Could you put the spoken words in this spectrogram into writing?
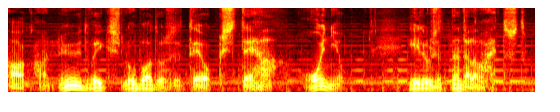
aga nüüd võiks lubaduse teoks teha, on ju. Ilusat nädalavahetust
